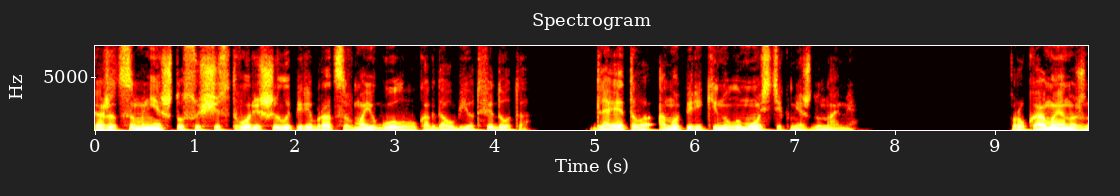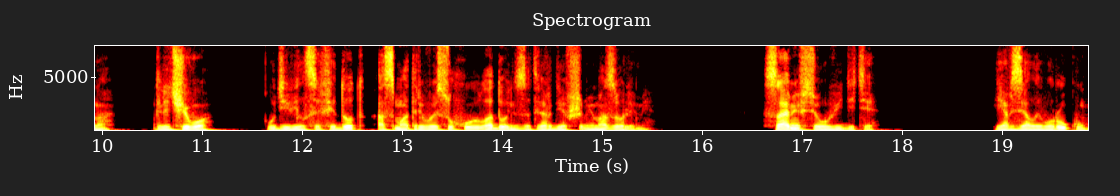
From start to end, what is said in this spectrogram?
Кажется мне, что существо решило перебраться в мою голову, когда убьет Федота. Для этого оно перекинуло мостик между нами. «Рука моя нужна? Для чего?» — удивился Федот, осматривая сухую ладонь с затвердевшими мозолями. «Сами все увидите». Я взял его руку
